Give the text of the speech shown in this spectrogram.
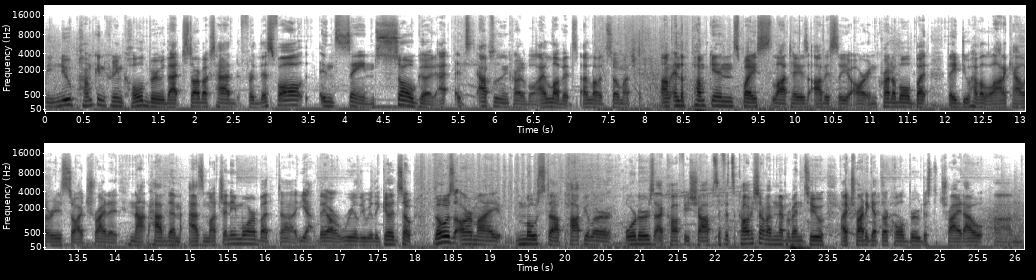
the new pumpkin cream cold brew that Starbucks had for this fall, insane, so good. It's absolutely incredible. I love it. I love it so much. Um, and the pumpkin spice lattes obviously are incredible, but they do have a lot of calories, so I try to not have them as much anymore. But uh, yeah, they are really, really good. So those are my most uh, popular orders at coffee shops. If it's a coffee shop I've never been to, I try to get their cold brew just to try it out. Um,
